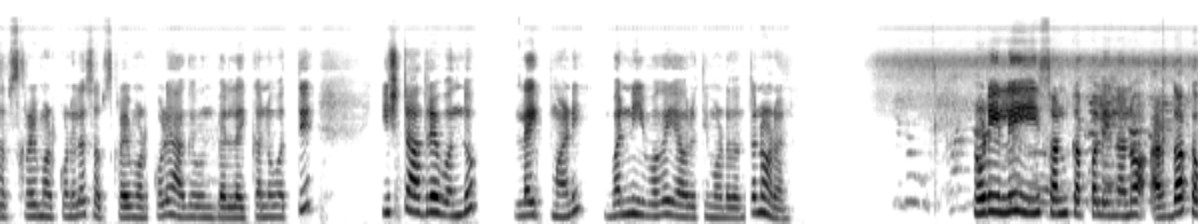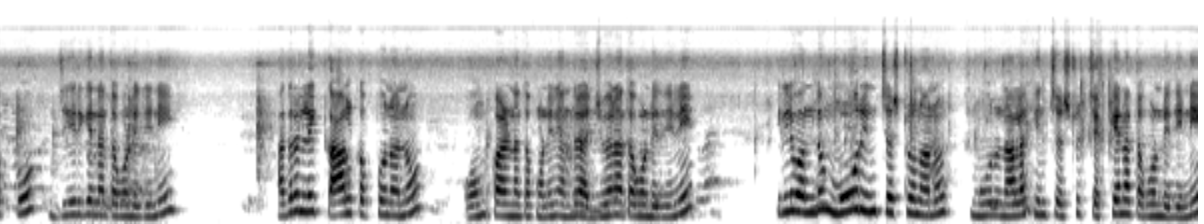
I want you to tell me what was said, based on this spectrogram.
ಸಬ್ಸ್ಕ್ರೈಬ್ ಮಾಡ್ಕೊಂಡಿಲ್ಲ ಸಬ್ಸ್ಕ್ರೈಬ್ ಮಾಡ್ಕೊಳ್ಳಿ. ಹಾಗೆ ಒಂದು ಬೆಲ್ ಐಕನ್ನು ಒತ್ತಿ. ಇಷ್ಟ ಆದರೆ ಒಂದು ಲೈಕ್ ಮಾಡಿ. ಬನ್ನಿ, ಇವಾಗ ಯಾವ ರೀತಿ ಮಾಡೋದು ಅಂತ ನೋಡೋಣ. ನೋಡಿ, ಇಲ್ಲಿ ಈ ಸಣ್ಣ ಕಪ್ಪಲ್ಲಿ ನಾನು ಅರ್ಧ ಕಪ್ಪು ಜೀರಿಗೆನ ತಗೊಂಡಿದ್ದೀನಿ. ಅದರಲ್ಲಿ ಕಾಲು ಕಪ್ಪು ನಾನು ಓಂಕಾಳನ್ನ ತೊಗೊಂಡಿದ್ದೀನಿ, ಅಂದರೆ ಅಜ್ವನ ತೊಗೊಂಡಿದ್ದೀನಿ. ಇಲ್ಲಿ ಒಂದು ಮೂರು ಇಂಚಷ್ಟು ನಾನು, ಮೂರು ನಾಲ್ಕು ಇಂಚಷ್ಟು ಚಕ್ಕೆನ ತೊಗೊಂಡಿದ್ದೀನಿ.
